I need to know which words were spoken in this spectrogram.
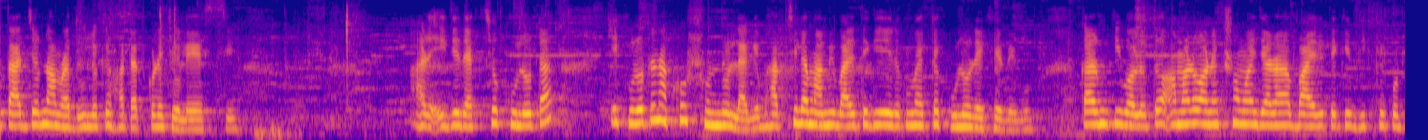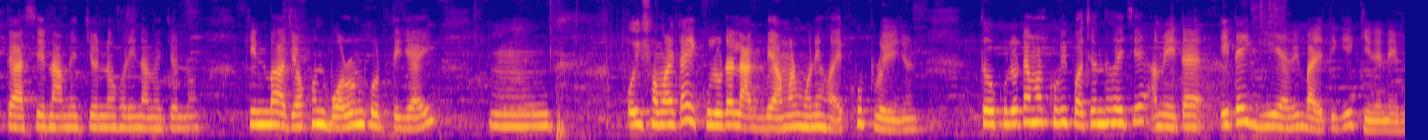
তার জন্য আমরা দুই লোকে হঠাৎ করে চলে এসেছি। আর এই যে দেখছ কুলোটা, এই কুলোটা না খুব সুন্দর লাগে। ভাবছিলাম আমি বাড়িতে গিয়ে এরকম একটা কুলো রেখে দেবো। কারণ কি বলো তো আমারও অনেক সময় যারা বাইরে থেকে ভিক্ষে করতে আসে নামের জন্য, হরিনামের জন্য, কিংবা যখন বরণ করতে যাই ওই সময়টা এই কুলোটা লাগবে আমার মনে হয়, খুব প্রয়োজন। তো কুলোটা আমার খুবই পছন্দ হয়েছে, আমি এটা, এটাই গিয়ে আমি বাড়িতে গিয়ে কিনে নেব।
